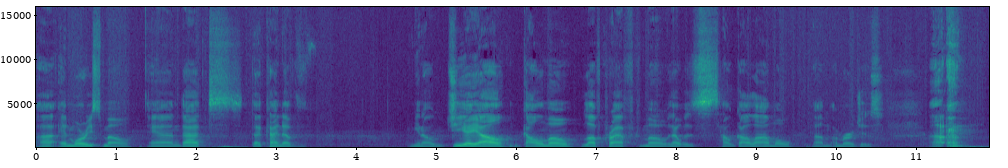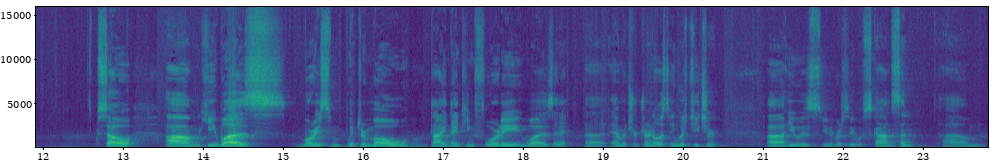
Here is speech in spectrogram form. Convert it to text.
uh, and Maurice Moe. And that's that kind of you know, G-A-L, Galmo, Lovecraft, Moe. That was how Gallomo um, emerges. so um, he was Maurice Winter Moe, died 1940, was an uh, amateur journalist, English teacher. Uh, he was University of Wisconsin, um,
